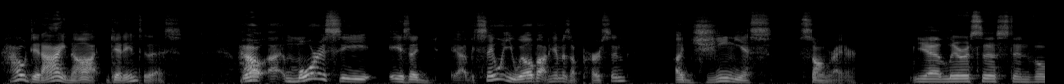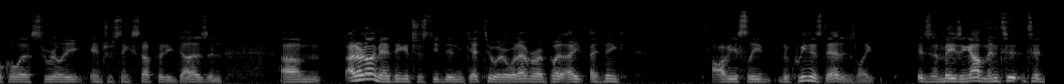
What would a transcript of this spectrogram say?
How did I not get into this? How uh, Morrissey is a say what you will about him as a person, a genius songwriter. Yeah, lyricist and vocalist, really interesting stuff that he does. And um, I don't know. I mean, I think it's just you didn't get to it or whatever. But I, I think obviously The Queen is Dead is like is an amazing album. And to, to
